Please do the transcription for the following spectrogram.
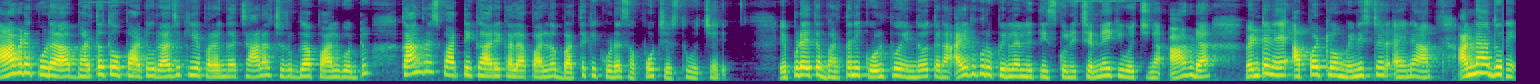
ఆవిడ కూడా భర్తతో పాటు రాజకీయ పరంగా చాలా చురుగ్గా పాల్గొంటూ కాంగ్రెస్ పార్టీ కార్యకలాపాల్లో భర్తకి కూడా సపోర్ట్ చేస్తూ వచ్చేది. ఎప్పుడైతే భర్తని కోల్పోయిందో తన ఐదుగురు పిల్లల్ని తీసుకొని చెన్నైకి వచ్చిన ఆవిడ వెంటనే అప్పట్లో మినిస్టర్ అయిన అన్నాదుని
